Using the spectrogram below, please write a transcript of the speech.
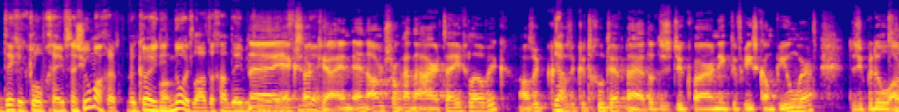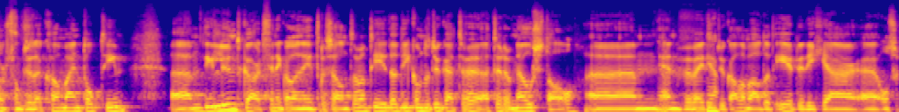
dikke klop geeft aan Schumacher? Dan kan je die nooit laten gaan debuteren. Nee, exact ja. En, en Armstrong gaat naar ART, geloof ik. Als ik, Ja. als ik het goed heb. Nou ja, dat is natuurlijk waar Nick de Vries kampioen werd. Dus ik bedoel, Armstrong zit ook gewoon bij een topteam. Ehm, die Lundgaard vind ik wel een interessante. Want die, dat, die komt natuurlijk uit de, uit de Renault-stal. Ehm, En we weten natuurlijk allemaal dat eerder dit jaar... eh, onze,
